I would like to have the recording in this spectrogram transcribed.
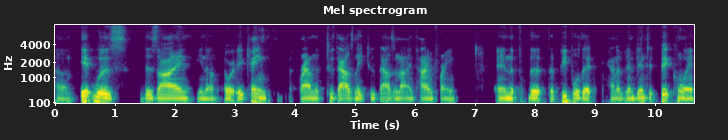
um, it was designed, you know, or it came around the 2008, 2009 timeframe. And the, the, the people that kind of invented Bitcoin,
